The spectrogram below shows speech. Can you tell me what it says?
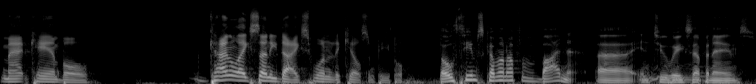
Matt Campbell, kind of like Sonny Dykes, wanted to kill some people. Both teams coming off of a bye uh, in two weeks up in Ames.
